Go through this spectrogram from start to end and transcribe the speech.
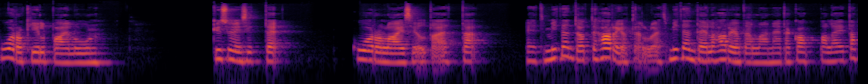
kuorokilpailuun. Kysyin sitten kuorolaisilta, että, että miten te olette harjoitellut, että miten teillä harjoitellaan näitä kappaleita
